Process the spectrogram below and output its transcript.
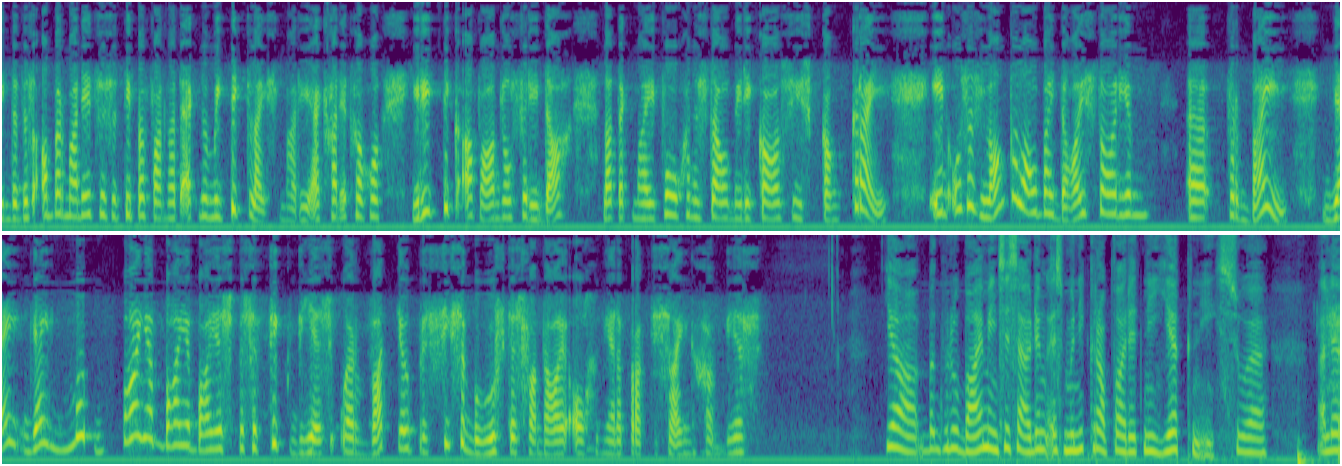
en dit is amper maar net soos 'n tipe van wat ek noem die tiklys, maar die, ek gaan net gou-gou hierdie tik afhandel vir die dag laat ek my volgende stel medikasies kan kry. En ons is lankal al by daai stadium uh verby. Jy jy moet baie baie baie spesifiek wees oor wat jou presiese behoeftes van daai algemene praktisyn gaan wees. Ja, ek bedoel baie mense se houding is moenie krap waar dit nie juk nie. So Hulle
